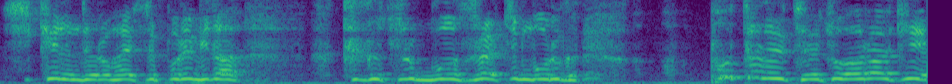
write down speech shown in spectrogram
시키는 대로 했을 뿐입니다. 그것으로 무엇을 할지 모르고 포탄을 제조하라기에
